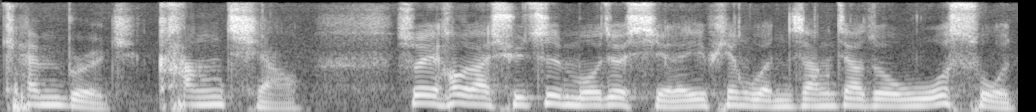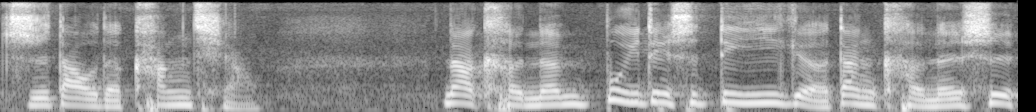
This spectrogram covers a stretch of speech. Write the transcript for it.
（Cambridge），康桥。所以后来徐志摩就写了一篇文章，叫做《我所知道的康桥》。那可能不一定是第一个，但可能是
